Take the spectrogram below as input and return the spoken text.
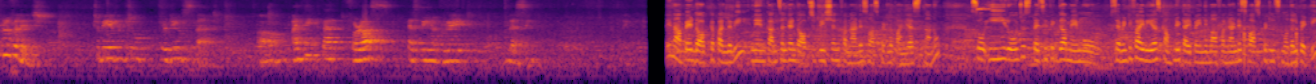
privileged to be able to produce that. Um, I think that for us has been a great blessing. నా పేరు డాక్టర్ పల్లవి. నేను కన్సల్టెంట్ ఆబ్స్టిట్రిషియన్ ఫర్నాండెస్ హాస్పిటల్లో పనిచేస్తున్నాను. సో ఈ రోజు స్పెసిఫిక్గా మేము సెవెంటీ ఫైవ్ ఇయర్స్ కంప్లీట్ అయిపోయింది మా ఫర్నాండెస్ హాస్పిటల్స్ మొదలుపెట్టి.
